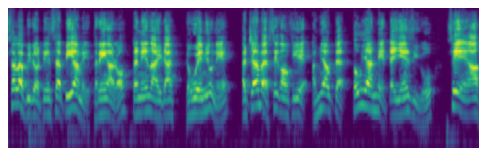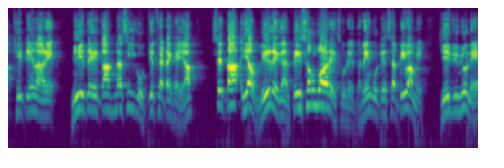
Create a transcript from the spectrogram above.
ဆက်လက်ပြီးတော့တင်ဆက်ပေးရမယ်သတင်းကတော့တနင်္လာရီတိုင်းဒဝယ်မြို့နယ်အကြမ်းဖက်စစ်ကောင်စီရဲ့အမြောက်တပ်300နှစ်တရဲစီကိုစစ်အင်အားဖြည့်တင်းလာတဲ့မြေသေးကားနှစ်စီးကိုပြစ်ခတ်တိုက်ခိုက်ရာ စစ်သားအယောက်40ခန့်တေဆုံးသွားတယ်ဆိုတဲ့သတင်းကိုတင်ဆက်ပေးပါမယ်။ရေပြူမြို့နယ်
